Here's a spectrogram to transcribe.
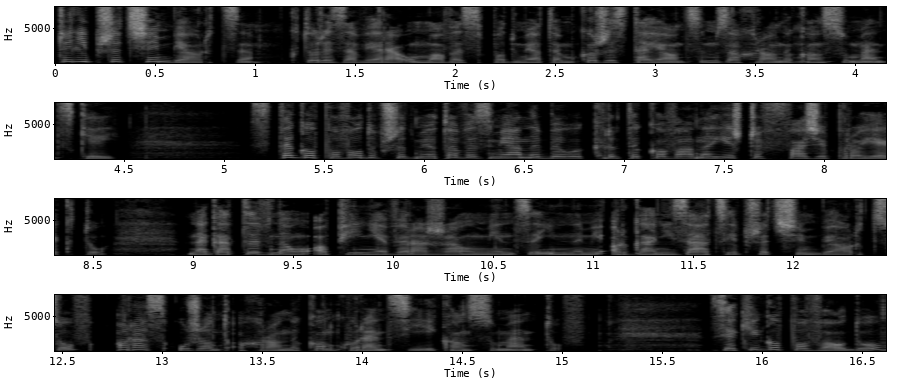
czyli przedsiębiorcy, który zawiera umowę z podmiotem korzystającym z ochrony konsumenckiej. Z tego powodu przedmiotowe zmiany były krytykowane jeszcze w fazie projektu. Negatywną opinię wyrażały m.in. organizacje przedsiębiorców oraz Urząd Ochrony Konkurencji i Konsumentów. Z jakiego powodu?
